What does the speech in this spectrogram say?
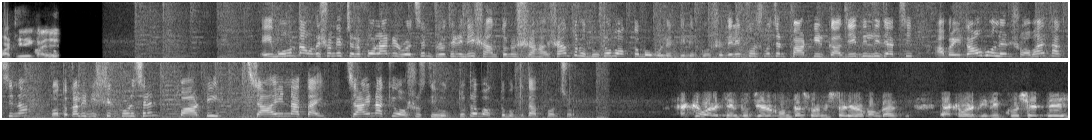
পার্টিরই কাজে এই মুহূর্তে আমাদের সঙ্গে টেলিফোন লাইনে রয়েছেন প্রতিনিধি শান্তনু সাহা। শান্তনু, দুটো বক্তব্য বলেন দিলীপ ঘোষ। দিলীপ ঘোষ বলছেন, পার্টির কাজেই দিল্লি যাচ্ছি। আবার এটাও বলেন, সভায় থাকছি না। গতকালই নিশ্চিত করেছিলেন, পার্টি চায় না তাই। চায় না কেউ অস্বস্তি হোক। দুটো বক্তব্য, কি তাৎপর্য? একেবারে কিন্তু যেরকমটা শর্মিষ্ঠা, যেরকমটা একেবারে দিলীপ ঘোষের যে এই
